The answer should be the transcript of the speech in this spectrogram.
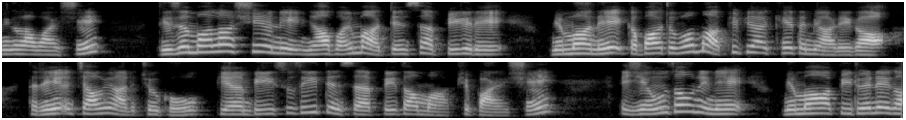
မင်္ဂလာပါရှင်ဒီဇင်ဘာလ10ရက်နေ့ညပိုင်းမှာတင်ဆက်ပေးခဲ့တဲ့မြန်မာနဲ့ကမ္ဘာတစ်ဝန်းမှာဖြစ်ပျက်ခဲ့သမျှတွေကသတင်းအကြောင်းအရာတချို့ကိုပြန်ပြီးစူးစီးတင်ဆက်ပေးသွားမှာဖြစ်ပါတယ်ရှင်အရင်ဆုံးအနေနဲ့မြန်မာပြည်တွင်းတွေက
